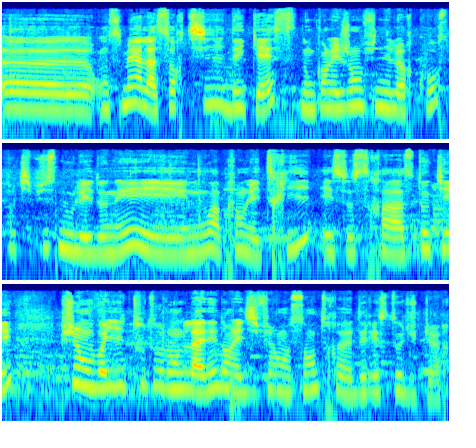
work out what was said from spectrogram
on se met à la sortie des caisses, donc quand les gens ont fini leurs courses, pour qu'ils puissent nous les donner, et nous après on les trie, et ce sera stocké, puis envoyé tout au long de l'année dans les différents centres des restos du cœur.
